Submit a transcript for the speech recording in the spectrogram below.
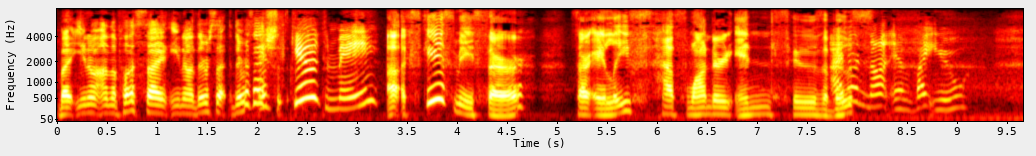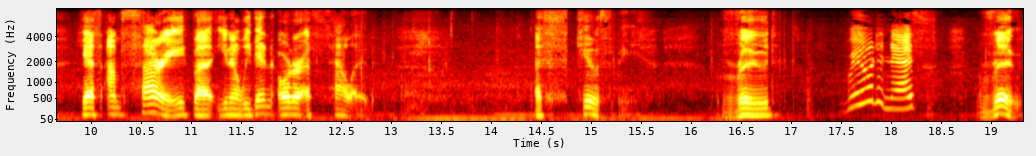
But you know, on the plus side, you know, there's a there was actually. Excuse me. Uh, excuse me, sir. Sir, a leaf has wandered into the booth. I did not invite you. Yes, I'm sorry, but you know we didn't order a salad. Excuse me. Rude. Rudeness. rude.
